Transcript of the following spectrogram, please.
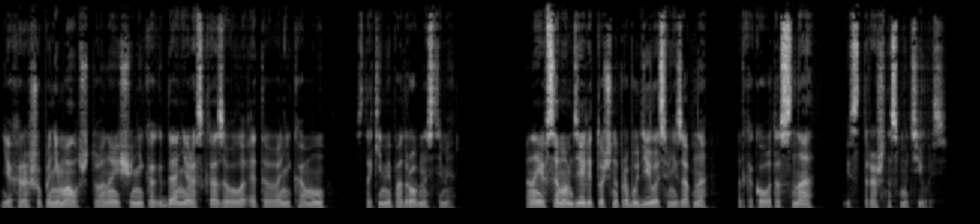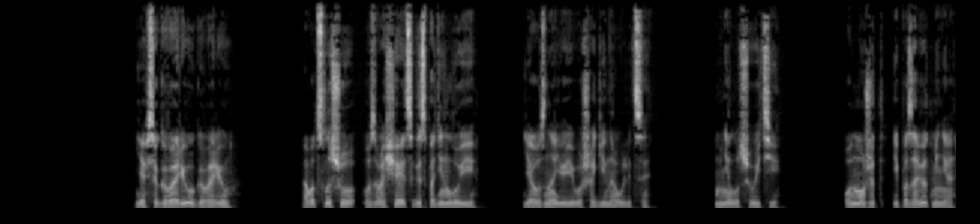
Я хорошо понимал, что она еще никогда не рассказывала этого никому с такими подробностями. Она и в самом деле точно пробудилась внезапно от какого-то сна и страшно смутилась. Я все говорю, говорю, а вот слышу, возвращается господин Луи. Я узнаю его шаги на улице. Мне лучше уйти. Он, может, и позовет меня,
